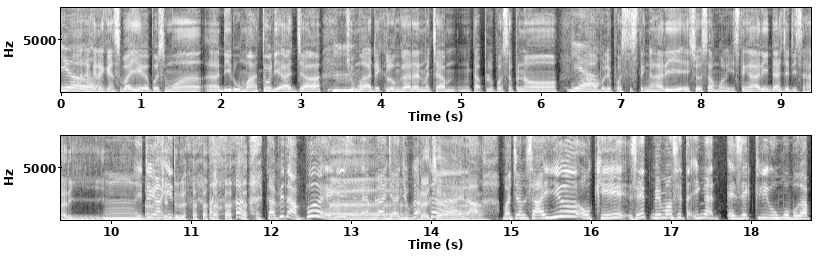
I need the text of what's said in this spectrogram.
Ya. Ah, rakan-rakan sebaya apa semua uh, di rumah tu diajar hmm. cuma ada kelonggaran macam mm, tak perlu puasa penuh. Ya. Ah, boleh puasa setengah hari, esok sambung lagi setengah hari dah jadi sehari. Hmm, itu Ah, yang macam it- itulah. Tapi tak apa At least Ah, ah, belajar juga belajar. kan ah, Macam saya Okay Saya memang saya tak ingat Exactly umur berapa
